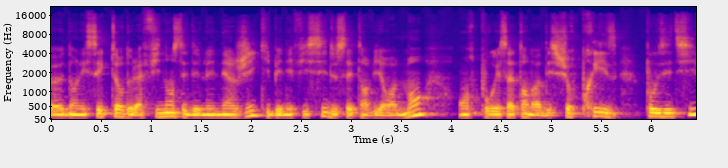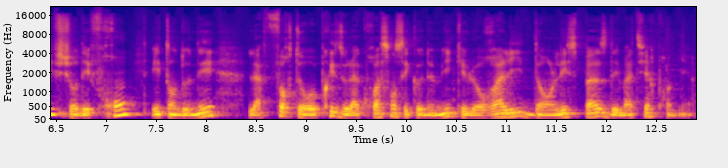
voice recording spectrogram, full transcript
euh, dans les secteurs de la finance et de l'énergie qui bénéficient de cet environnement. On pourrait s'attendre à des surprises positives sur des fronts, étant donné la forte reprise de la croissance économique et le rallye dans l'espace des matières premières.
